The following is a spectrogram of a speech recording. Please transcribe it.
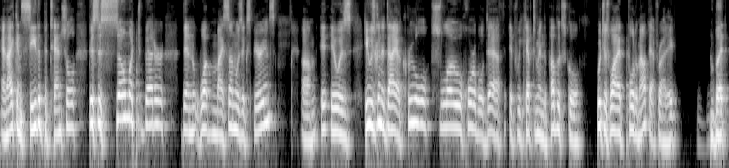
And I can see the potential. This is so much better than what my son was experiencing. Um, it, it, was he was going to die a cruel, slow, horrible death if we kept him in the public school, which is why I pulled him out that Friday. Mm-hmm. But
